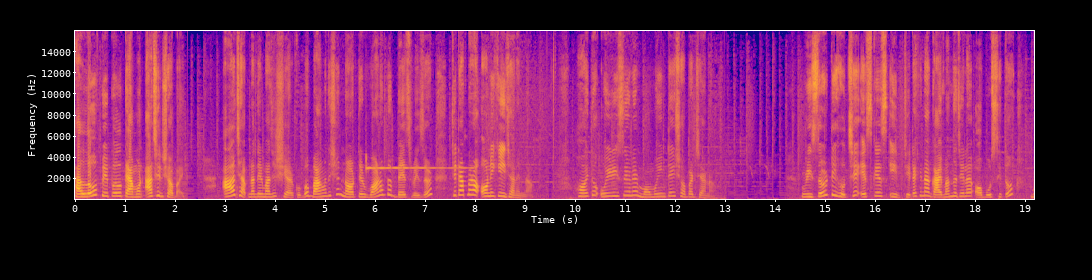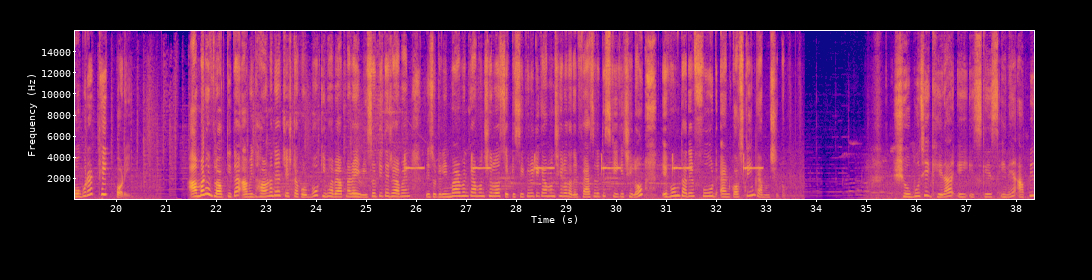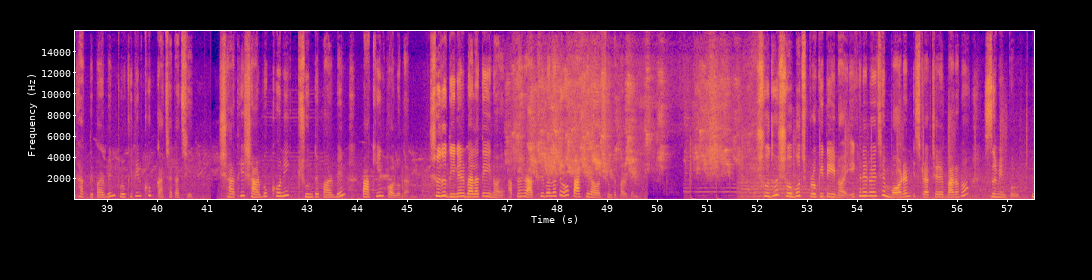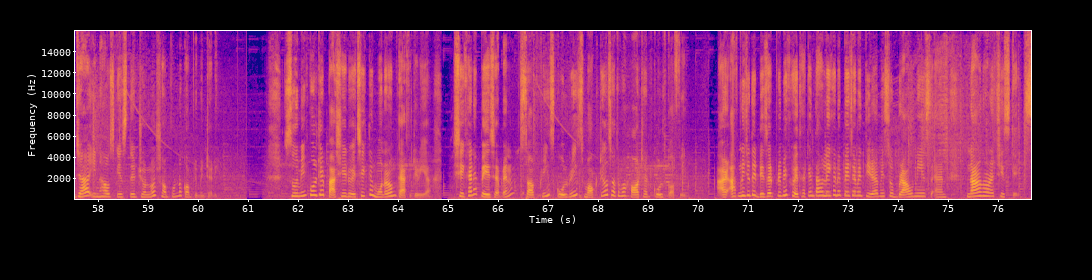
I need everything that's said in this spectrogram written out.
Hello people, কেমন আছেন সবাই? আজ আপনাদের মাঝে শেয়ার করব বাংলাদেশের নর্থের one of the best resort যেটা আপনারা অনেকেই জানেন না। হয়তো ওই রিজিয়নের মোমোইনটাই সবার জানা। রিসর্টটি হচ্ছে এসকেএস ইভ যেটা কিনা গাইবান্ধা জেলায় অবস্থিত, বগুড়ার ঠিক পরেই। আমার এই ব্লগটিতে আমি ধারণা দেওয়ার চেষ্টা করব কীভাবে আপনারা এই রিসোর্টটিতে যাবেন, রিসোর্টের এনভায়রনমেন্ট কেমন ছিল সেফটি সিকিউরিটি কেমন ছিল, তাদের ফ্যাসিলিটিস কী কী ছিল, এবং তাদের ফুড অ্যান্ড কস্টিং কেমন ছিল। সবুজে ঘেরা এই এসকেএস ইনে আপনি থাকতে পারবেন প্রকৃতির খুব কাছাকাছি। সাথে সার্বক্ষণিক শুনতে পারবেন পাখির কলদান। শুধু দিনের বেলাতেই নয়, আপনারা রাত্রিবেলাতেও পাখির আওয়াজ শুনতে পারবেন। শুধু সবুজ প্রকৃতিই নয়, এখানে রয়েছে মডার্ন স্ট্রাকচারে বানানো সুইমিং পুল যা ইনহাউস গেস্টদের জন্য সম্পূর্ণ কমপ্লিমেন্টারি সুইমিং পুলটির পাশেই রয়েছে একটি মনোরম ক্যাফেটেরিয়া সেখানে পেয়ে যাবেন soft drinks cold drinks mocktails অথবা হট অ্যান্ড কোল্ড কফি আর আপনি যদি ডেজার্ট প্রেমিক হয়ে থাকেন, তাহলে এখানে পেয়ে যাবেন তিরামিসু ব্রাউনিস অ্যান্ড নানা ধরনের চিজ কেকস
